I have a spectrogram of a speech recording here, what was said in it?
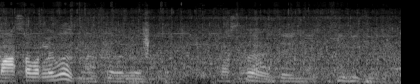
मासा भरलाय बघ. मस्त आहे.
